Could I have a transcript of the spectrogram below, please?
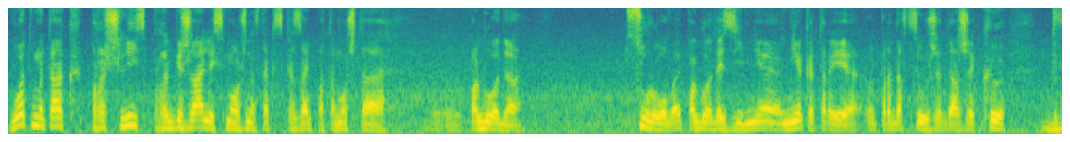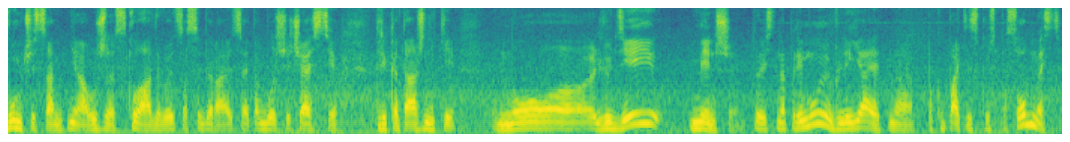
вот мы так прошлись, пробежались, можно так сказать, потому что э, погода суровая, погода зимняя. Некоторые продавцы уже даже к двум часам дня уже складываются, собираются. Это в большей части трикотажники. Но людей меньше. То есть напрямую влияет на покупательскую способность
